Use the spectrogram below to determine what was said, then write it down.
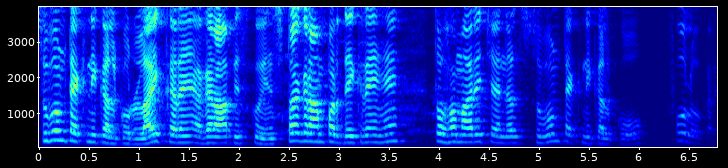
शुभम टेक्निकल को लाइक करें। अगर आप इसको Instagram पर देख रहे हैं तो हमारे चैनल शुभम टेक्निकल को फॉलो करें।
